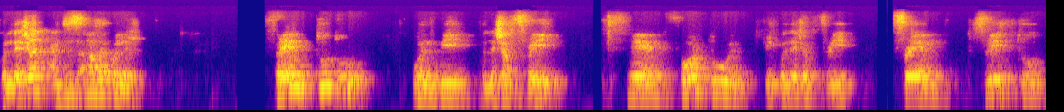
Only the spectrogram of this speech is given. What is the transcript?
collision and this is another collision. Frame two two will be collision free. Frame four two will be collision free. Frame three two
